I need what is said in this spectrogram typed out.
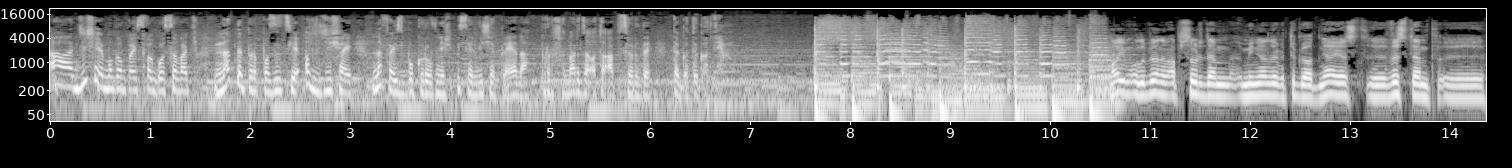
a dzisiaj mogą Państwo głosować na te propozycje od dzisiaj na Facebooku również i serwisie Plejada. Proszę bardzo, oto absurdy tego tygodnia. Moim ulubionym absurdem minionego tygodnia jest y, występ, y,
